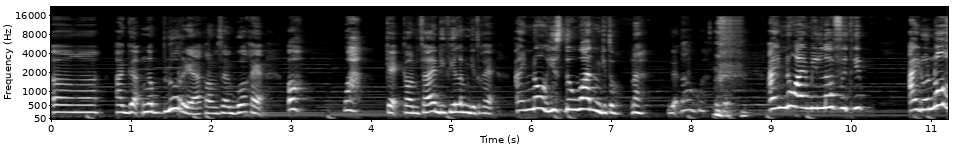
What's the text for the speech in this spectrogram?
eh, agak ngeblur ya kalau misalnya gue kayak oh wah kayak kalau misalnya di film gitu kayak I know he's the one gitu. Nah nggak tahu gue. I know I'm in love with him. I don't know.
